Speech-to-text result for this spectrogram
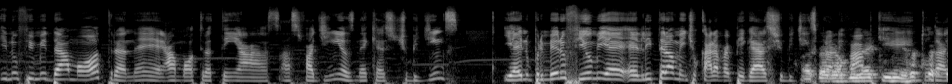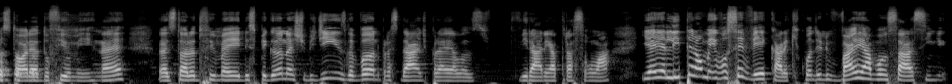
e no filme da Motra, né? A Motra tem as, as fadinhas, né? Que é as Chubidins. E aí no primeiro filme é, é literalmente o cara vai pegar as Chubidins Vai pra levar, porque é toda a história do filme, né? A história do filme é eles pegando as Chubidins, levando pra cidade pra elas virarem atração lá. E aí é literalmente, você vê, cara, que quando ele vai avançar assim,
